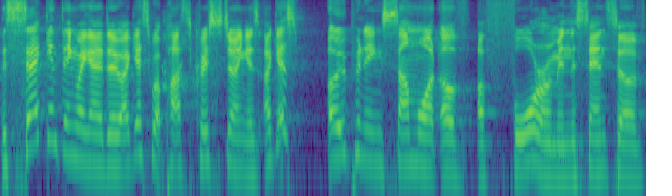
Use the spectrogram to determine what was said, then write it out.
the second thing we're going to do, I guess what Pastor Chris is doing is, I guess, opening somewhat of a forum in the sense of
